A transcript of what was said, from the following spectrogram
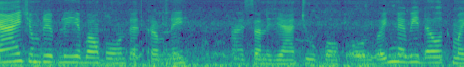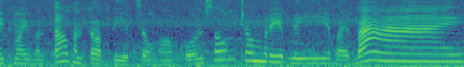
កាយជម្រាបលាបងប្អូនតែត្រឹមនេះ ហើយសន្យាជួបបងប្អូនវិញនៅវីដេអូថ្មីៗបន្តបន្តទៀតសូមអរគុណសូមជម្រាបលាបាយបាយ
